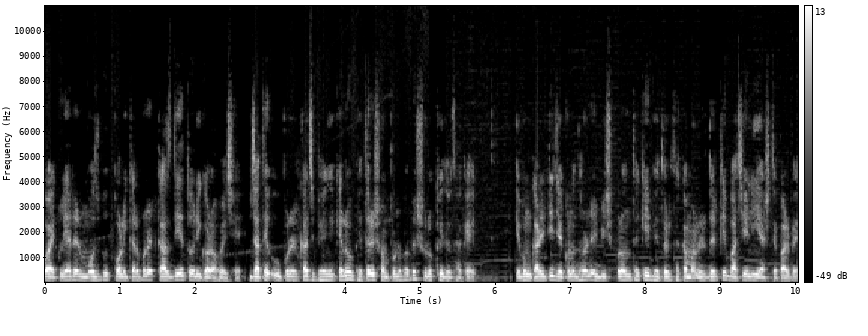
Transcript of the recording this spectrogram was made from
কয়েক লেয়ারের মজবুত পলিকার্বনেট কাজ দিয়ে তৈরি করা হয়েছে, যাতে উপরের কাজ ভেঙে গেলেও ভেতরে সম্পূর্ণভাবে সুরক্ষিত থাকে এবং গাড়িটি যে কোনো ধরনের বিস্ফোরণ থেকেই ভেতরে থাকা মানুষদেরকে বাঁচিয়ে নিয়ে আসতে পারবে।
